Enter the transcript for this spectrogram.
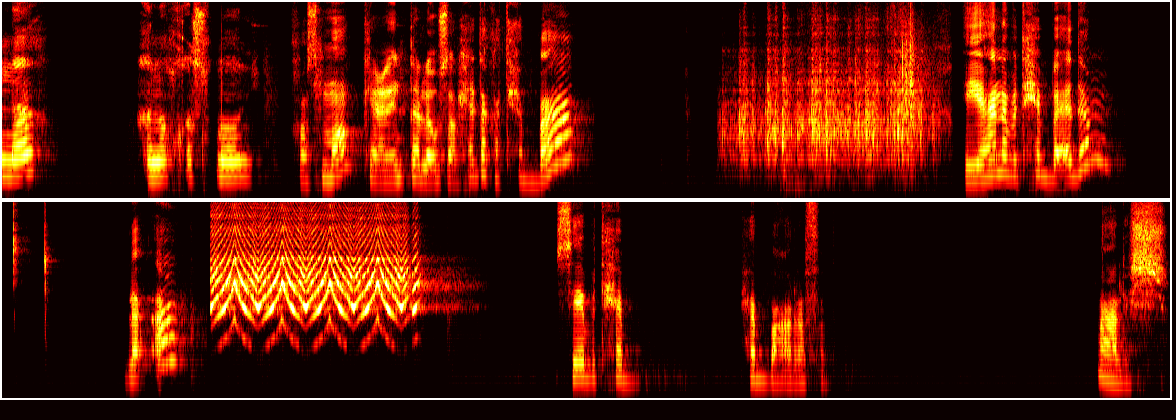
أنا؟ أنا خصماني خصمك؟ يعني أنت لو صرحتك هتحبها؟ هي هنا بتحب آدم؟ لا. بس هي بتحب بحب أعرفك. معلش.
